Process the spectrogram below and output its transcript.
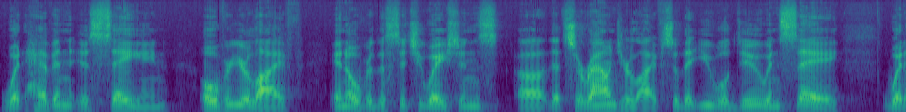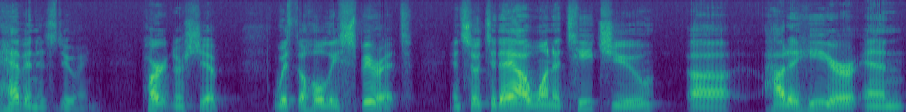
what heaven is saying over your life and over the situations uh, that surround your life so that you will do and say what heaven is doing. Partnership with the Holy Spirit. And so today I want to teach you uh, how to hear and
